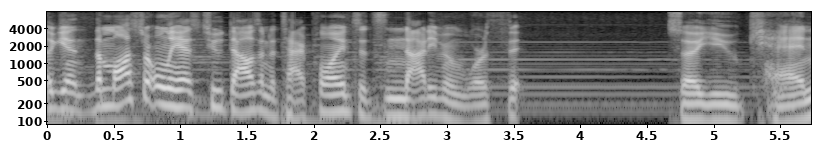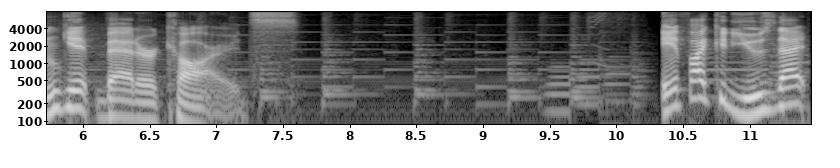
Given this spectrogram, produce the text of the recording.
again, the monster only has 2,000 attack points. It's not even worth it. So you can get better cards. If I could use that,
